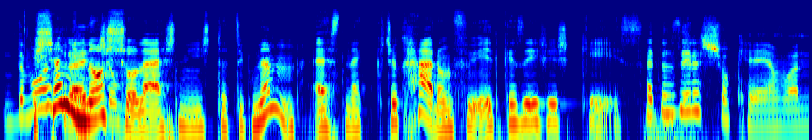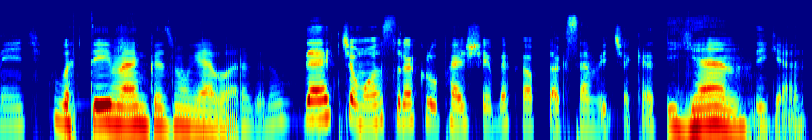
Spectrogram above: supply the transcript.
De volt semmi nassolás nincs, tehát ők nem esznek, csak három fő étkezés, és kész. Hát azért ez sok helyen van így. Hú, a témánk az magával ragadom. De egy csomószor a klubhelyiségbe kaptak szendvicseket. Igen? Igen.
